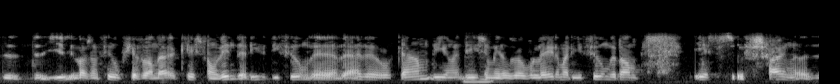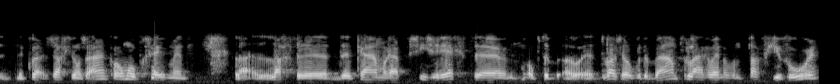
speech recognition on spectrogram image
De, de, er was een filmpje van uh, Chris van Winden, die, die filmde de, de orkaan. Die, die is mhm. inmiddels overleden, maar die filmde dan eerst verschuin. zag je ons aankomen. Op een gegeven moment lag de, de camera precies recht op de, dwars over de baan. Toen lagen wij nog een tafje voor.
